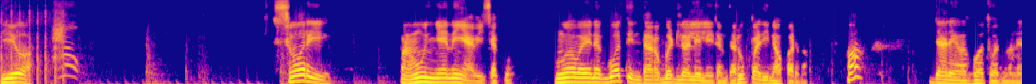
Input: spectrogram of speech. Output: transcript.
લ્યો. Help! સોરી, પણ હું ત્યાં નહીં આવી શકું. હું હવે એને ગોતીને તારો બદલો લઈ લઈ તારો ઉપાધિ ન કરતો. હા? જ્યારે હવે ગોતવો જ મને.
